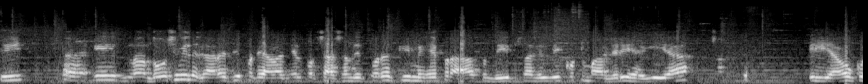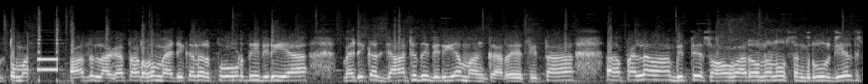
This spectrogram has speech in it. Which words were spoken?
ਸੀ ਇਹ ਦੋਸ਼ ਵੀ ਲਗਾ ਰਹੇ ਸੀ ਪਟਿਆਲਾ ਜੇਲ੍ਹ ਪ੍ਰਸ਼ਾਸਨ ਦੇ ਉੱਪਰ ਕਿ ਮੇਰੇ ਭਰਾ ਸੰਦੀਪ ਸੰਗਲ ਦੀ ਕੁੱਟਮਾਰ ਜਿਹੜੀ ਹੈਗੀ ਆ ਕੀ ਆ, ਉਹ ਕੁੱਟਮਾਰ ਬਾਅਦ ਲਗਾਤਾਰ ਉਹ ਮੈਡੀਕਲ ਰਿਪੋਰਟ ਦੀ ਜਿਹੜੀ ਆ ਮੈਡੀਕਲ ਜਾਂਚ ਦੀ ਜਿਹੜੀ ਆ ਮੰਗ ਕਰ ਰਹੇ ਸੀ। ਤਾਂ ਪਹਿਲਾਂ ਬੀਤੇ ਸੋਮਵਾਰ ਉਹਨਾਂ ਨੂੰ ਸੰਗਰੂਰ ਜੇਲ੍ਹ ਚ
